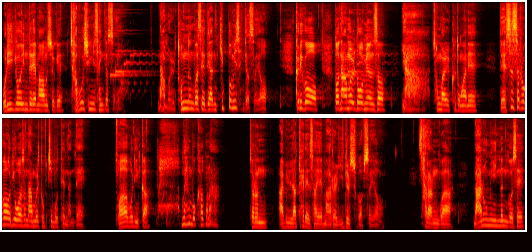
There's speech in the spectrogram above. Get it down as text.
우리 교인들의 마음속에 자부심이 생겼어요. 남을 돕는 것에 대한 기쁨이 생겼어요. 그리고 또 남을 도우면서 야, 정말 그동안에 내 스스로가 어려워서 남을 돕지 못했는데 도와보니까 너무 행복하구나. 저는 아빌라 테레사의 말을 잊을 수가 없어요. 사랑과 나눔이 있는 곳에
